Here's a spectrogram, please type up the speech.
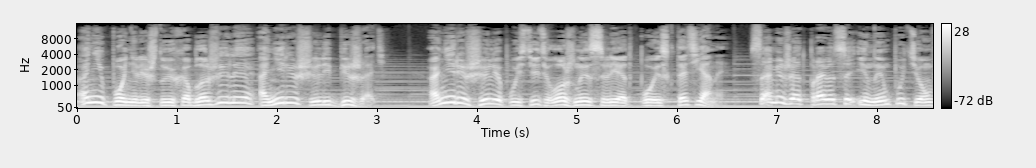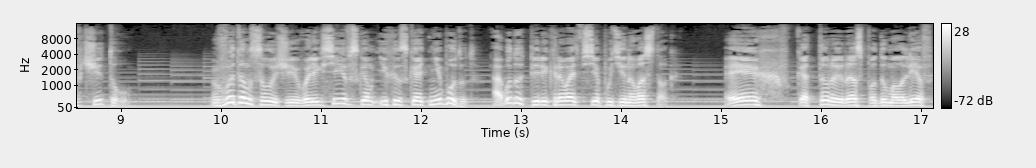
Они поняли, что их обложили, они решили бежать. Они решили пустить ложный след поиск Татьяны. Сами же отправятся иным путем в Читу. В этом случае в Алексеевском их искать не будут, а будут перекрывать все пути на восток. Эх, в который раз подумал Лев,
